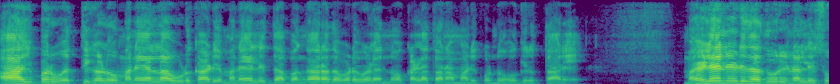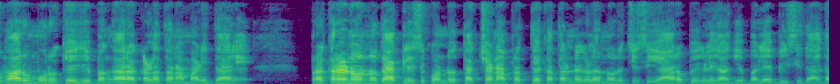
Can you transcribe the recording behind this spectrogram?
ಆ ಇಬ್ಬರು ವ್ಯಕ್ತಿಗಳು ಮನೆಯೆಲ್ಲ ಹುಡುಕಾಡಿ ಮನೆಯಲ್ಲಿದ್ದ ಬಂಗಾರದ ಒಡವೆಗಳನ್ನು ಕಳ್ಳತನ ಮಾಡಿಕೊಂಡು ಹೋಗಿರುತ್ತಾರೆ. ಮಹಿಳೆ ನೀಡಿದ ದೂರಿನಲ್ಲಿ ಸುಮಾರು ಮೂರು ಕೆಜಿ ಬಂಗಾರ ಕಳ್ಳತನ ಮಾಡಿದ್ದಾರೆ. ಪ್ರಕರಣವನ್ನು ದಾಖಲಿಸಿಕೊಂಡು ತಕ್ಷಣ ಪ್ರತ್ಯೇಕ ತಂಡಗಳನ್ನು ರಚಿಸಿ ಆರೋಪಿಗಳಿಗಾಗಿ ಬಲೆ ಬೀಸಿದಾಗ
